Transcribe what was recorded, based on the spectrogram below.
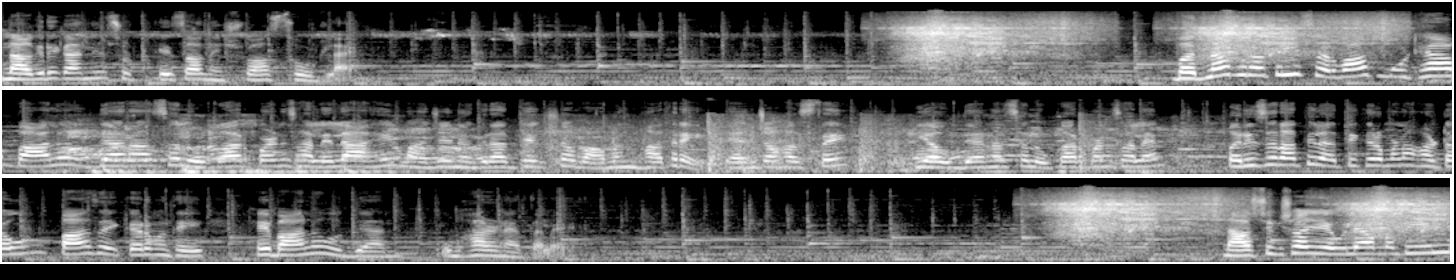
नागरिकांनी सुटकेचा निश्वास सोडलाय. बदलापुरातील सर्वात मोठ्या बाल उद्यानाचं लोकार्पण झालेलं आहे. माजी नगराध्यक्ष वामन म्हात्रे यांच्या हस्ते या उद्यानाचं लोकार्पण झालंय. परिसरातील अतिक्रमण हटवून पाच एकरमध्ये हे बाल उद्यान उभारण्यात आलंय. नाशिकच्या येवल्यामधील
